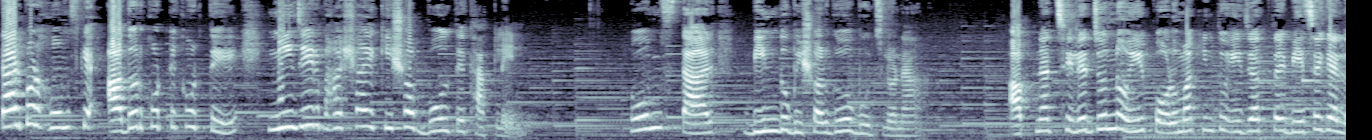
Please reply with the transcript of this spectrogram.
তারপর হোমসকে আদর করতে করতে নিজের ভাষায় কি সব বলতে থাকলেন। হোমস তার বিন্দু বিসর্গও বুঝল না। আপনার ছেলের জন্যই পরমা কিন্তু এই যাত্রায় বেঁচে গেল।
